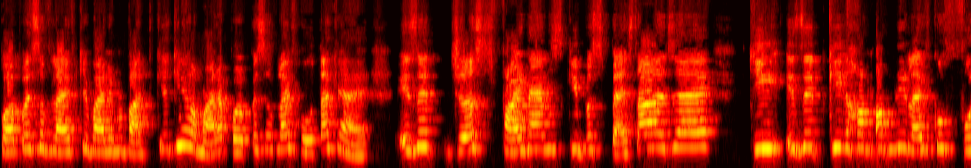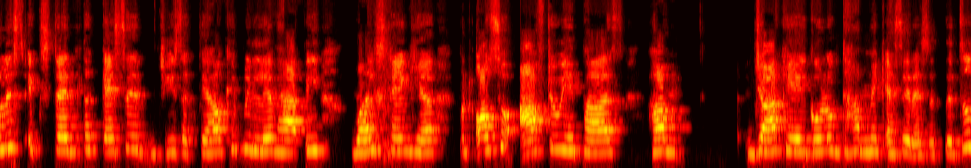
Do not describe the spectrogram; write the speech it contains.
पर्पस ऑफ़ लाइफ के बारे में बात किया कि हमारा पर्पस ऑफ़ लाइफ होता क्या है? इज़ इट जस्ट फाइनेंस की बस पैसा आ जाए? कि इज़ इट कि हम अपनी लाइफ को फुलेस्ट एक्सटेंट तक कैसे जी सकते हैं? How can we live happy while staying here but also after we pass हम जाके गोलोक धाम में कैसे रह सकते तो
